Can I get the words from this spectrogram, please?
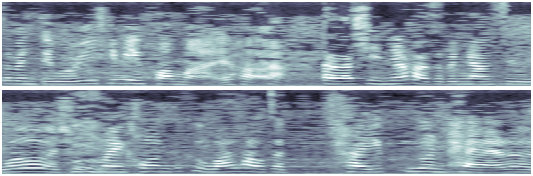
จะเป็นจิวเวลรี่ที่มีความหมายค่ะ ค่ะ แต่ละชิ้นเนี่ยค่ะจะเป็นงานซิลเวอร์ชุดอืมไมคอนก็คือว่าเราจะใช้เงินแท้เลย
